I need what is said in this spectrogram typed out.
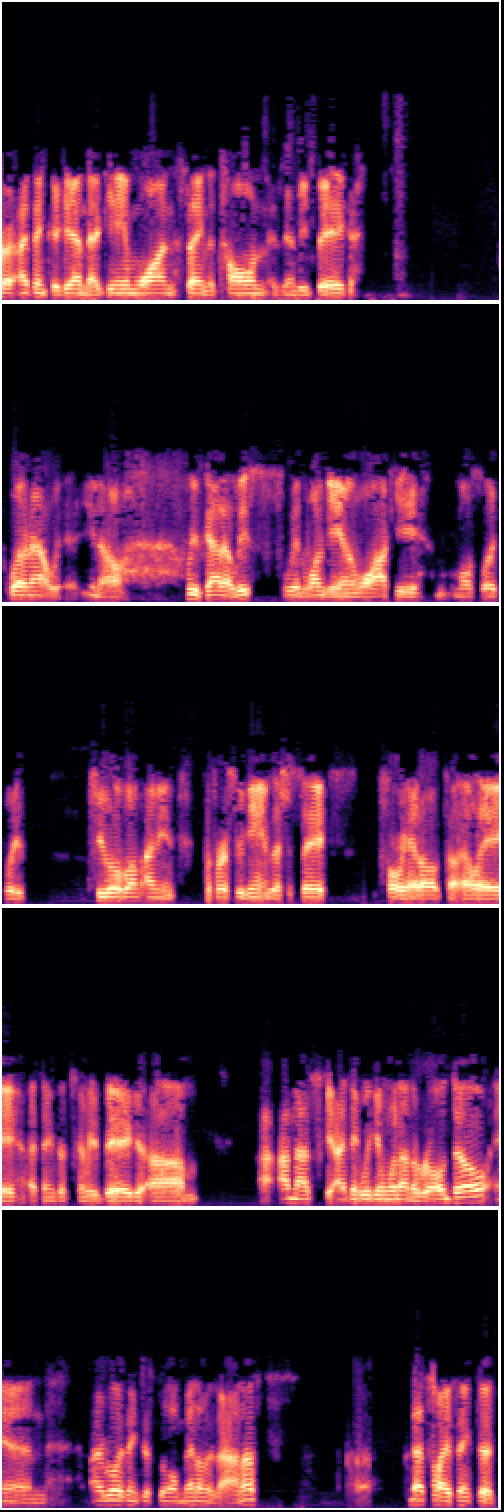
So I think again that game one setting the tone is going to be big. Whether or not you know we've got to at least win one game in Milwaukee, most likely two of them. I mean the first two games I should say before we head out to LA. I think that's going to be big. Um, I, I'm not scared. I think we can win on the road though, and I really think just the momentum is on us. Uh, that's why I think that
